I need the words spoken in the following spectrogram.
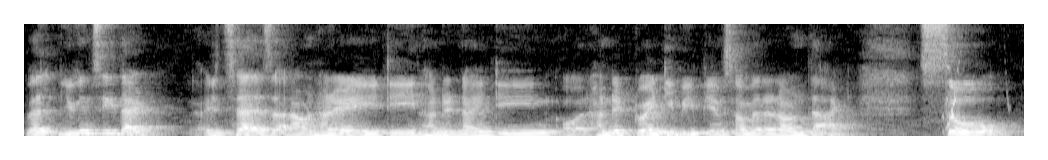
well you can see that it says around 118 119 or 120 bpm somewhere around that so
